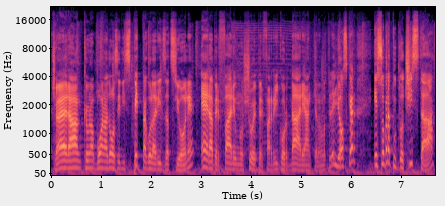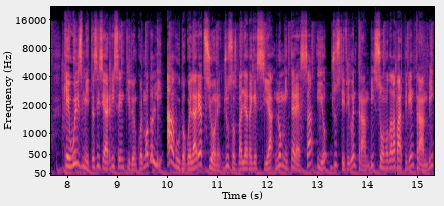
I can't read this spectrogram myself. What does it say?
c'era anche una buona dose di spettacolarizzazione. Era per fare uno show e per far ricordare anche la notte degli Oscar. E soprattutto ci sta che Will Smith si sia risentito in quel modo lì. Ha avuto quella reazione, giusta o sbagliata che sia, non mi interessa. Io giustifico entrambi, sono dalla parte di entrambi.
